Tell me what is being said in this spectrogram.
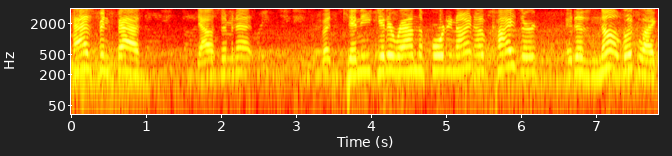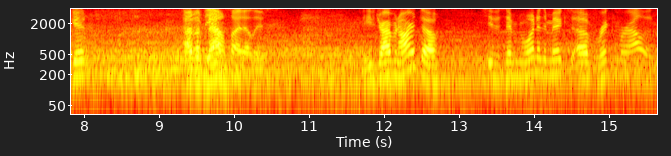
has been fast, Dallas Simonette. But can he get around the 49 of Kaiser? It does not look like it. Out of the now. outside at least. He's driving hard though. See the 71 in the mix of Rick Morales.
